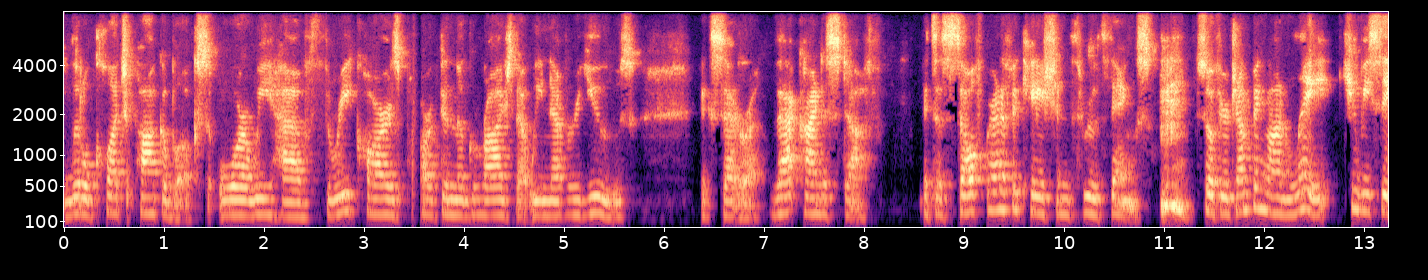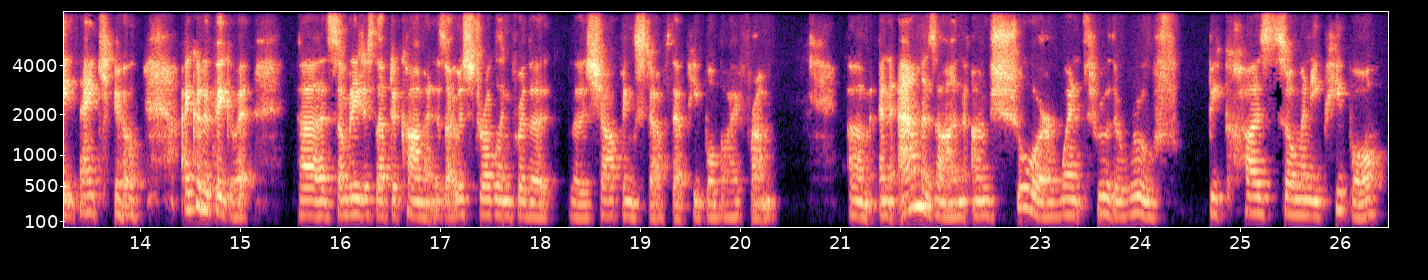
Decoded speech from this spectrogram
little clutch pocketbooks, or we have three cars parked in the garage that we never use, etc. That kind of stuff. It's a self gratification through things. so if you're jumping on late, QVC, thank you. I couldn't think of it. Uh, somebody just left a comment as I was struggling for the, the shopping stuff that people buy from. Um, and Amazon, I'm sure, went through the roof because so many people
